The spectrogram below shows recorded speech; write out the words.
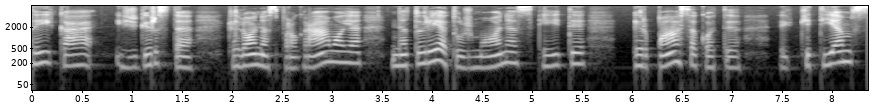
tai, ką išgirsta kelionės programoje, neturėtų žmonės eiti ir pasakoti kitiems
